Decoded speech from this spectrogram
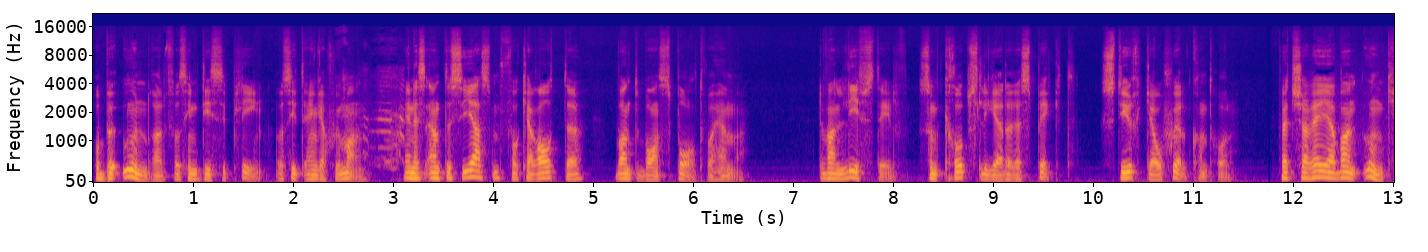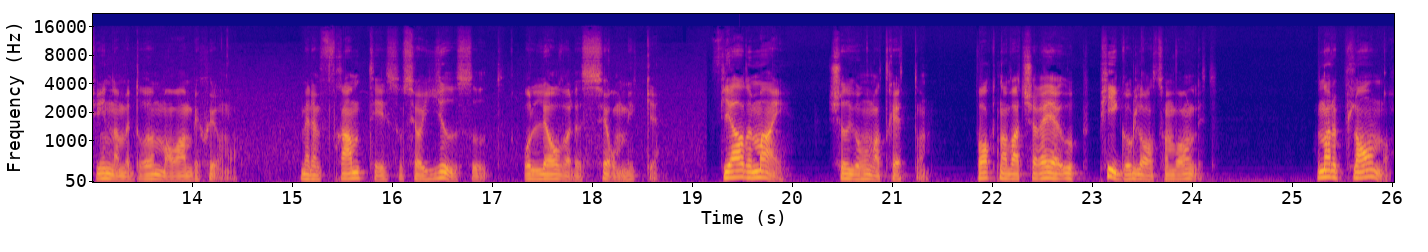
och beundrad för sin disciplin och sitt engagemang. Hennes entusiasm för karate var inte bara en sport för henne. Det var en livsstil som kroppsligade respekt, styrka och självkontroll. Vetchareeya var en ung kvinna med drömmar och ambitioner. Med en framtid som såg ljus ut och lovade så mycket. 4 maj 2013 vaknar Vatchareeya upp pigg och glad som vanligt. Hon hade planer.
